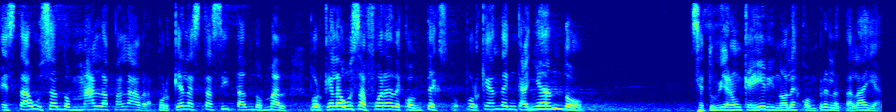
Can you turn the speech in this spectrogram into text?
está usando mal la palabra? ¿Por qué la está citando mal? ¿Por qué la usa fuera de contexto? ¿Por qué anda engañando? Se tuvieron que ir y no les compré la atalaya.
